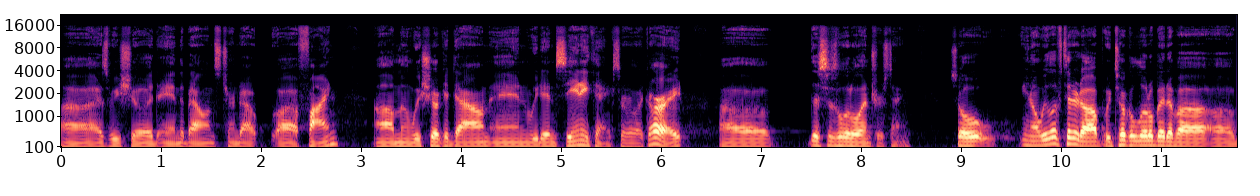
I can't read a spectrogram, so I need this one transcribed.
uh, as we should, and the balance turned out uh, fine. Um, and we shook it down, and we didn't see anything. So we're like, all right, uh, this is a little interesting. So you know, we lifted it up. We took a little bit of a, a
